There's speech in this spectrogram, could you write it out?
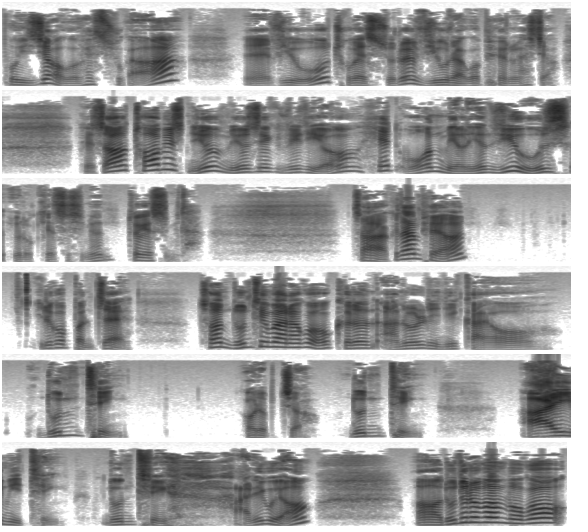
보이죠? 그 횟수가 예, view 조회수를 view라고 표현을 하죠. 그래서 Toby's new music video hit 1 million views 이렇게 쓰시면 되겠습니다. 자, 그 다음 표현 일곱 번째 전 눈팅만 하고 글은 안 올리니까요. 눈팅 어렵죠. 눈팅 아이 미팅 눈팅 아니고요. 어, 눈으로만 보고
